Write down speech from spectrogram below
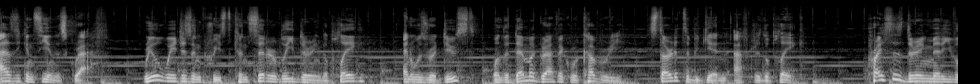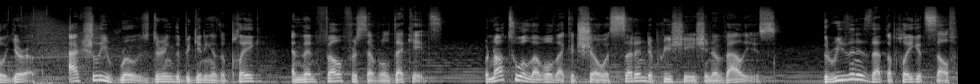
as you can see in this graph. Real wages increased considerably during the plague and was reduced when the demographic recovery started to begin after the plague. Prices during medieval Europe actually rose during the beginning of the plague and then fell for several decades, but not to a level that could show a sudden depreciation of values. The reason is that the plague itself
